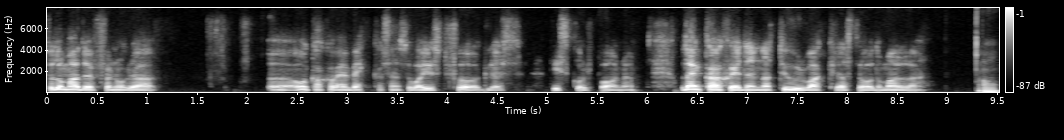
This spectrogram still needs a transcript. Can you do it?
Så de hade för några, eh, och kanske en vecka sedan så var just Fögles discgolfbana. Och den kanske är den naturvackraste av dem alla. Ja.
